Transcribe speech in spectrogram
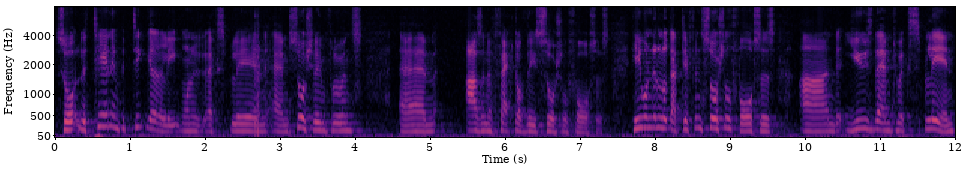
So Latane in particularly wanted to explain um, social influence um, as an effect of these social forces. He wanted to look at different social forces and use them to explain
